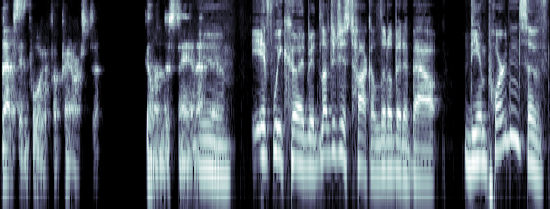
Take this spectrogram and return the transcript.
That's important for parents to to understand that. Yeah. If we could, we'd love to just talk a little bit about the importance of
